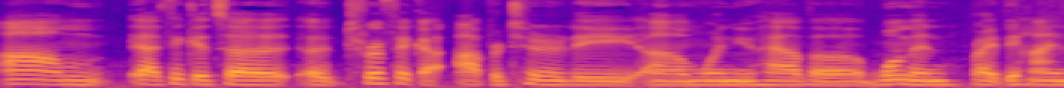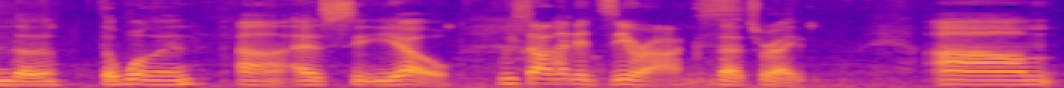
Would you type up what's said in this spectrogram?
Um, I think it's a, a terrific opportunity um, when you have a woman right behind the, the woman uh, as CEO. We saw that at Xerox. That's right. Um,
